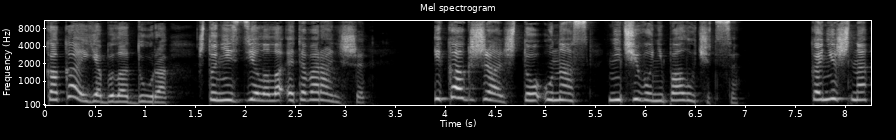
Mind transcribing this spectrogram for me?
Какая я была дура, что не сделала этого раньше. И как жаль, что у нас ничего не получится. Конечно,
